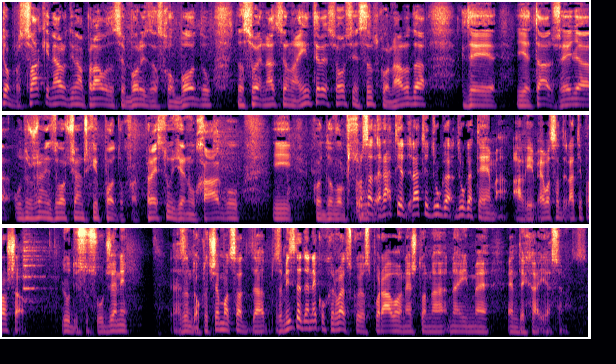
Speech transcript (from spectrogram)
Dobro, svaki narod ima pravo da se bori za slobodu, za svoje nacionalne interese, osim srpskog naroda, gde je ta želja udruženi zločinački poduhvat, presuđen u Hagu i kod ovog suda. Sad, rat je, rat je druga, druga tema, ali evo sad rat je prošao. Ljudi su suđeni, ne znam dokle ćemo sad da... Zamislite da je neko Hrvatskoj osporavao nešto na, na ime NDH i Jasenovac.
